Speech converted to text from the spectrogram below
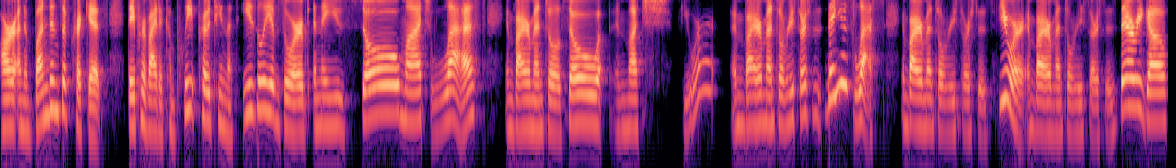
are an abundance of crickets. They provide a complete protein that's easily absorbed, and they use so much less environmental, so much fewer environmental resources. They use less environmental resources, fewer environmental resources. There we go.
